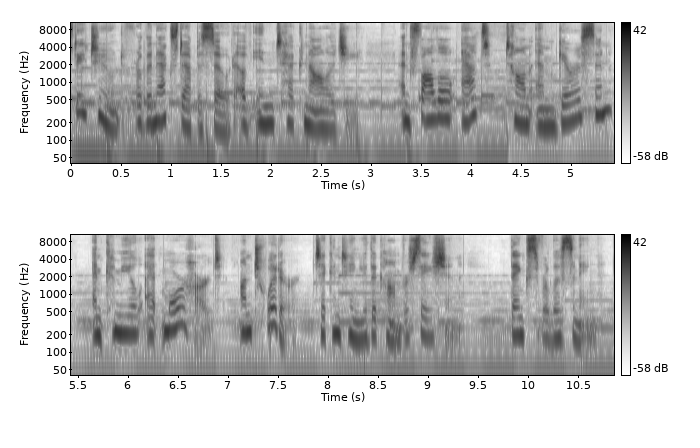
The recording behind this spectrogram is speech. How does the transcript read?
Stay tuned for the next episode of In Technology and follow at Tom M. Garrison and Camille at Morhardt on Twitter to continue the conversation. Thanks for listening.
